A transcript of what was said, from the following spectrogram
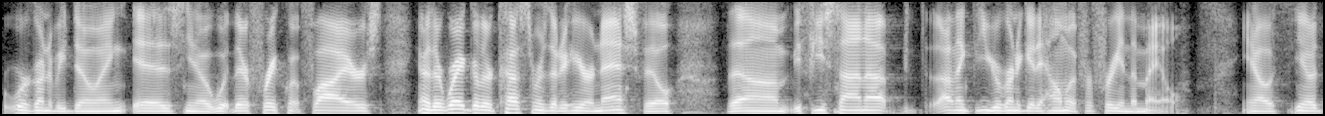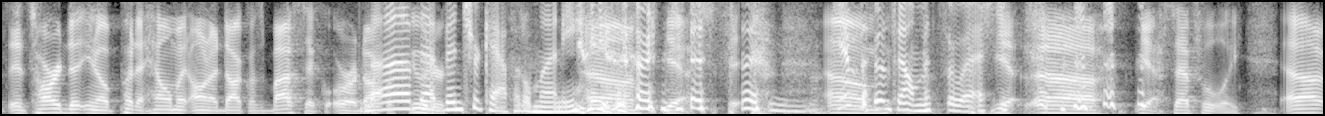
were going to be doing is, you know, with their frequent flyers, you know, their regular customers that are here in Nashville. Um, if you sign up, I think you're going to get a helmet for free in the mail. You know, it's, you know, it's hard to you know put a helmet on a dockless bicycle or a dockless Love scooter. that venture capital money. Um, yes. Just give those helmets away. yeah, uh, yes, absolutely. Uh,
